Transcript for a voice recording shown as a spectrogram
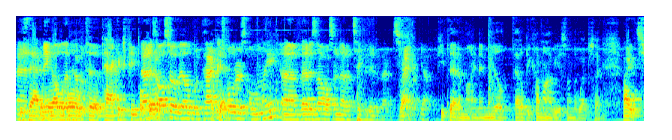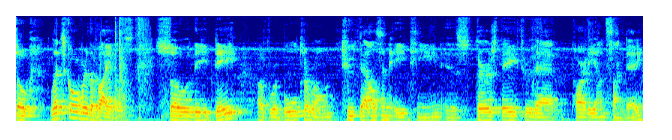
and Is that available have to package people? That is also available to package Okay. holders only. Um, that is also not a ticketed event. So, Right. Yeah. Keep that in mind, and you'll, that'll become obvious on the website. All right, so let's go over the vitals. So the date of Reboule du Rhone 2018 is Thursday through that party on Sunday.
